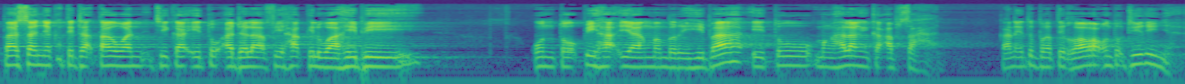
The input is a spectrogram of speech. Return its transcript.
bahasanya ketidaktahuan jika itu adalah fi hakil wahibi untuk pihak yang memberi hibah itu menghalangi keabsahan karena itu berarti rorok untuk dirinya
